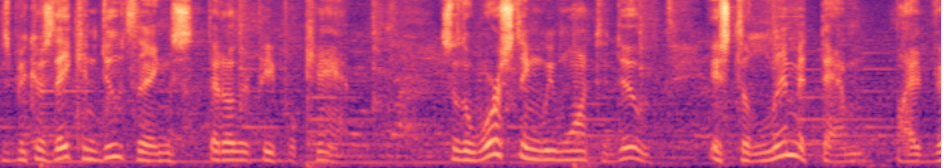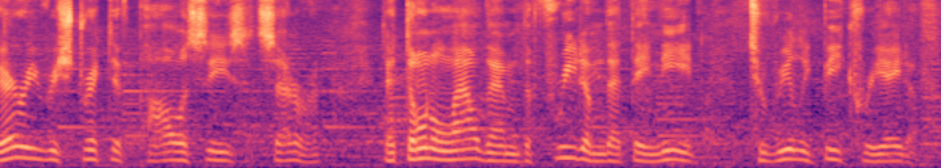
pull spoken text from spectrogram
is because they can do things that other people can't. So the worst thing we want to do is to limit them by very restrictive policies, etc., that don't allow them the freedom that they need to really be creative.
